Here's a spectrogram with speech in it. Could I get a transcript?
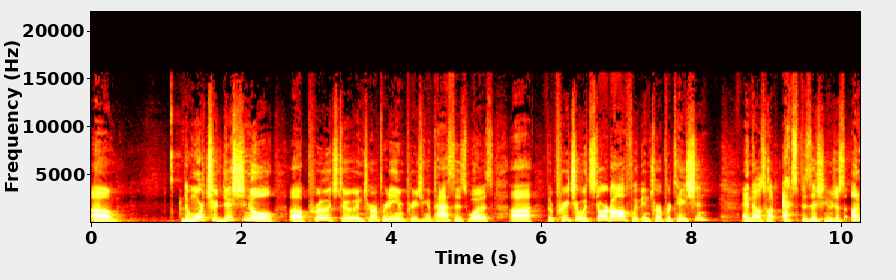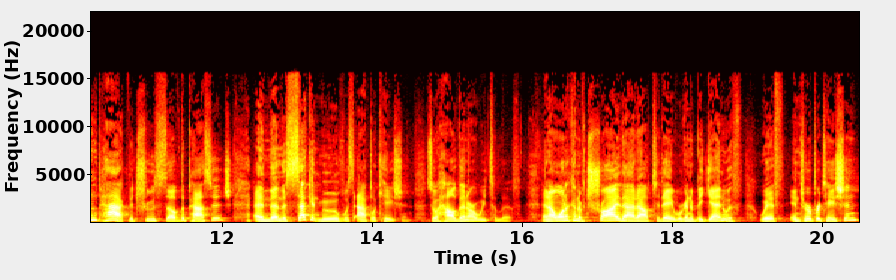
Um, the more traditional uh, approach to interpreting and preaching a passage was uh, the preacher would start off with interpretation, and that was called exposition. He would just unpack the truths of the passage, and then the second move was application. So, how then are we to live? And I want to kind of try that out today. We're going to begin with, with interpretation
